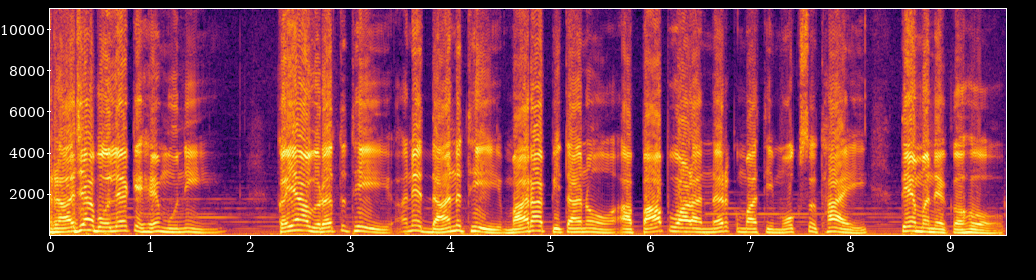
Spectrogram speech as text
રાજા બોલ્યા કે, હે મુનિ, કયા વ્રતથી અને દાનથી મારા પિતાનો આ પાપવાળા નર્કમાંથી મોક્ષ થાય તે મને કહો.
